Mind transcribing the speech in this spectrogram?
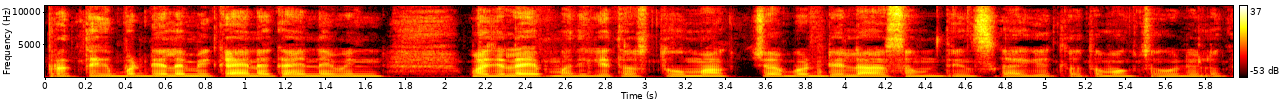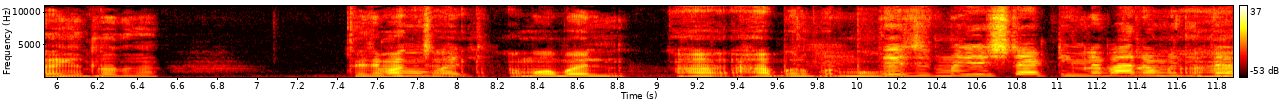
प्रत्येक बड्डेला मी काय ना काय नवीन माझ्या लाईफमध्ये घेत असतो. मागच्या बड्डेला समथिंग काय घेतलं होतं मागच्या बड्डेला काय घेतलं होतं का त्याच्या मागच्या मोबाईल हा हा बरोबर मोबाईल म्हणजे स्टार्टिंगला हा.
